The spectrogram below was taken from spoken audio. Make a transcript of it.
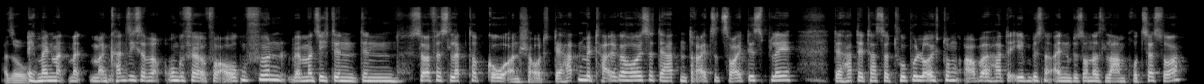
Also ich meine, man, man, man kann sich aber ungefähr vor Augen führen, wenn man sich den, den Surface Laptop Go anschaut. Der hat ein Metallgehäuse, der hat ein 3 zu 2 Display, der hatte Tastaturbeleuchtung, aber hatte eben bis einen besonders lahmen Prozessor.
